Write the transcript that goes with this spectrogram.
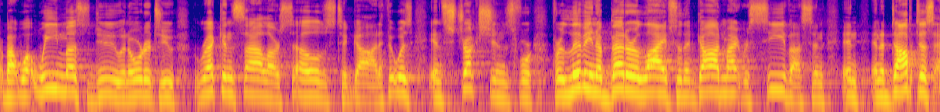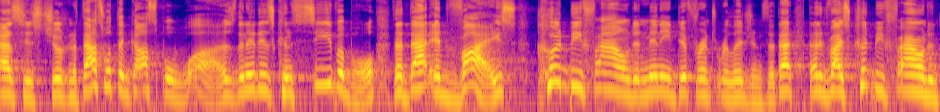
about what we must do in order to reconcile ourselves to God, if it was instructions for, for living a better life so that God might receive us and, and, and adopt us as His children, if that's what the gospel was, then it is conceivable that that advice could be found in many different religions, that that, that advice could be found in,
